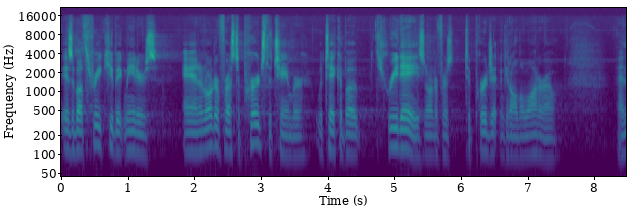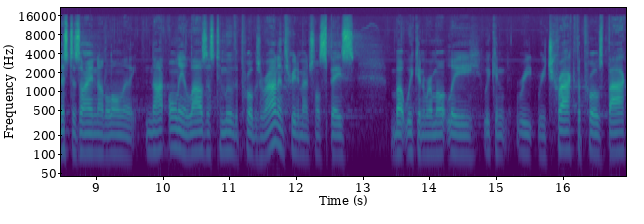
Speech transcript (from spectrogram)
is about three cubic meters, and in order for us to purge the chamber, would take about three days in order for us to purge it and get all the water out. And this design not only, not only allows us to move the probes around in three-dimensional space, but we can remotely, we can re retract the probes back,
